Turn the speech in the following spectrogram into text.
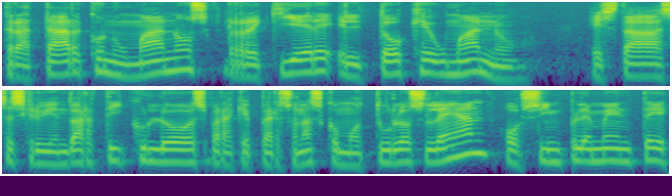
Tratar con humanos requiere el toque humano. ¿Estás escribiendo artículos para que personas como tú los lean o simplemente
